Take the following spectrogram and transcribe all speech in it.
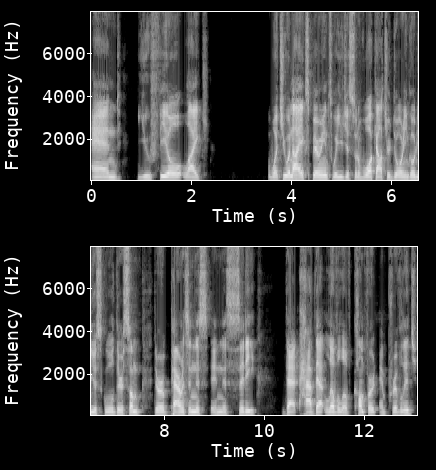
and you feel like what you and I experience where you just sort of walk out your door and go to your school there's some there are parents in this in this city that have that level of comfort and privilege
